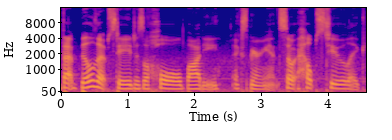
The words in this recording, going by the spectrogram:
that build up stage is a whole body experience. So it helps to like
